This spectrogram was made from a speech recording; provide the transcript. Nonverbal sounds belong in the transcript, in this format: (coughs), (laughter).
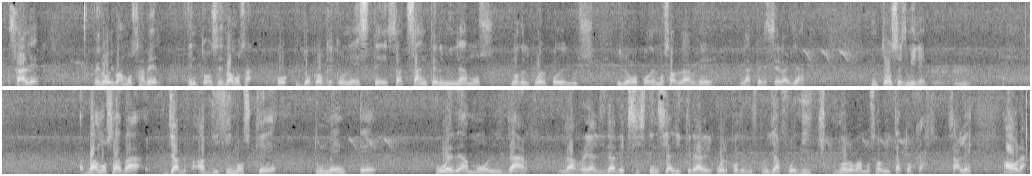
¿Sale? Pero hoy vamos a ver, entonces vamos a, yo creo que con este satsang terminamos lo del cuerpo de luz y luego podemos hablar de la tercera llave. Entonces, miren, vamos a dar, ya dijimos que tu mente puede amoldar la realidad existencial y crear el cuerpo de luz, pero ya fue dicho, no lo vamos ahorita a tocar, ¿sale? Ahora,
